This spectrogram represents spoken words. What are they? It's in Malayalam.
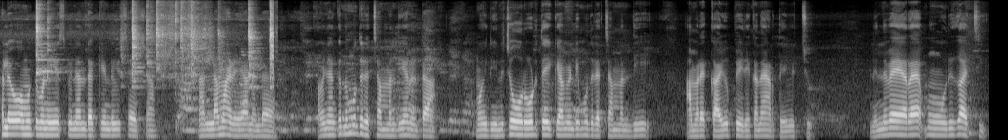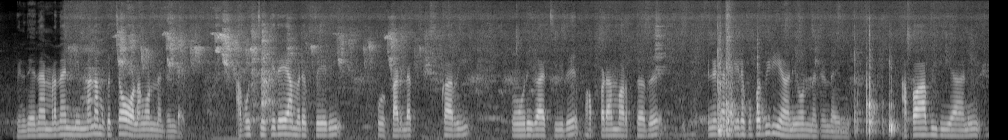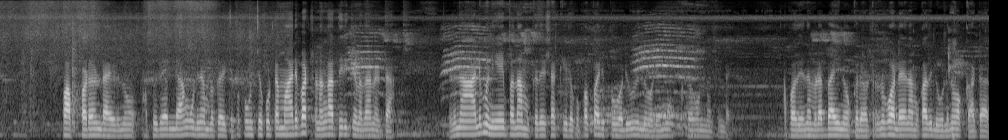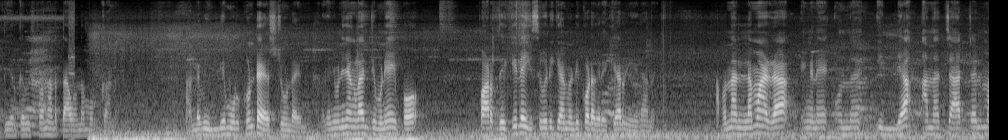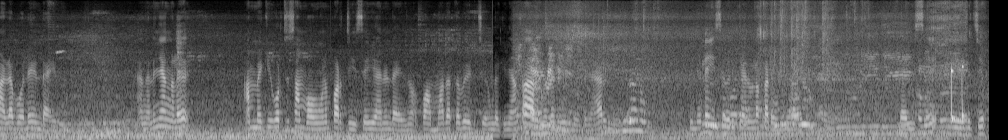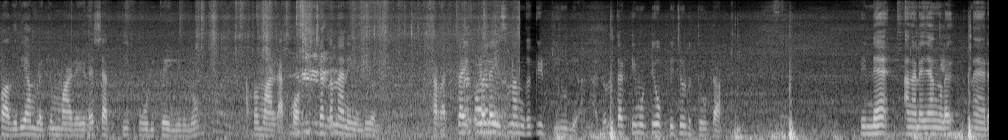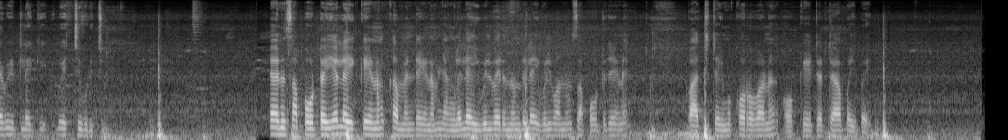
ഹലോ മുത്തുമണീസ് പിന്നെ എന്തൊക്കെയുണ്ട് വിശേഷം? നല്ല മഴയാണല്ലേ? അപ്പോൾ ഞങ്ങൾക്ക് ഇന്ന് മുതിരച്ചമ്മന്തിയാണ് കേട്ടോ മൊയ്തീന് ചോറ് കൊടുത്തേക്കാൻ വേണ്ടി മുതിരച്ചമ്മന്തി അമരക്കായ ഉപ്പേരിയൊക്കെ നേരത്തെ വെച്ചു. പിന്നെ ഇന്ന് വേറെ മോര് കാച്ചി. പിന്നെ ഇതേ നമ്മുടെ നന്നിമ്മ നമുക്ക് ചോളം കൊണ്ടിട്ടുണ്ട് അപ്പോൾ ഉച്ചയ്ക്ക് ഇതേ അമരപ്പേരി കടല കടലക്കറി മോര് കാച്ചിയത് പപ്പടം വറുത്തത് പിന്നെ ഷക്കീലക്കുപ്പ ബിരിയാണി കൊണ്ടിട്ടുണ്ടായിരുന്നു അപ്പോൾ ആ ബിരിയാണി പപ്പടം ഉണ്ടായിരുന്നു. അപ്പോൾ ഇതെല്ലാം കൂടി നമ്മൾ കഴിച്ചപ്പോൾ പൂച്ചക്കുട്ടന്മാർ ഭക്ഷണം കാത്തിരിക്കണതാണ് കേട്ടോ. പിന്നെ നാല് മണിയായപ്പോൾ നമുക്കിത് ഷക്കീലക്കുപ്പ പരിപ്പ് പൊടി ഉഴുന്നുപൊടി മുട്ട കൊണ്ടിട്ടുണ്ട് അപ്പോൾ അതേ നമ്മുടെ ബൈനോക്കലോട്ടറിന് പോലെ നമുക്ക് അതിലൂടെ നോക്കാം കേട്ടോ ദീർഘവിശ്വം നടത്താവുന്ന മുറുക്കാണ്. നല്ല വലിയ മുറുക്കും ടേസ്റ്റും ഉണ്ടായിരുന്നു. അത് കഴിഞ്ഞ് പിന്നെ ഞങ്ങൾ അഞ്ച് മണിയായപ്പോൾ പർദ്ദയ്ക്ക് ലൈസ് പിടിക്കാൻ വേണ്ടി കൊടകരയ്ക്ക് ഇറങ്ങിയതാണ്. അപ്പം നല്ല മഴ ഇങ്ങനെ ഒന്ന് ഇല്ല. അന്ന് ചാറ്റൽ മഴ പോലെ ഉണ്ടായിരുന്നു അങ്ങനെ ഞങ്ങൾ അമ്മയ്ക്ക് കുറച്ച് സംഭവങ്ങളും പർച്ചേസ് ചെയ്യാനുണ്ടായിരുന്നു. അപ്പോൾ അമ്മ അതൊക്കെ മേടിച്ച് വരുമ്പോഴേക്ക് ഞാൻ കാറിൽ തന്നെ ഇരുന്നോട്ട് ഞാൻ ഇറങ്ങിയില്ല. പിന്നെ ലൈസ് മേടിക്കാനുള്ള കടയിൽ ലൈസ് മേടിച്ച് പകുതി ആകുമ്പോഴേക്കും മഴയുടെ ശക്തി കൂടിക്കഴിഞ്ഞിരുന്നു അപ്പോൾ മഴ കുറച്ചൊക്കെ നനയേണ്ടി വന്നു. കറക്റ്റായിട്ടുള്ള ലൈസ് നമുക്ക് കിട്ടിയില്ല. എന്നാലും തട്ടിമുട്ടി ഒപ്പിച്ചെടുത്തു കേട്ടോ പിന്നെ അങ്ങനെ ഞങ്ങൾ നേരെ വീട്ടിലേക്ക് വെച്ച് പിടിച്ചു. എല്ലാവരും സപ്പോർട്ട് ചെയ്യുക ലൈക്ക് ചെയ്യണം കമന്റ് ചെയ്യണം. ഞങ്ങൾ ലൈവിൽ വരുന്നുണ്ട്. ലൈവിൽ വന്നും സപ്പോർട്ട് ചെയ്യണേ. വാച്ച് ടൈം കുറവാണ്. Okay tata. Bye bye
